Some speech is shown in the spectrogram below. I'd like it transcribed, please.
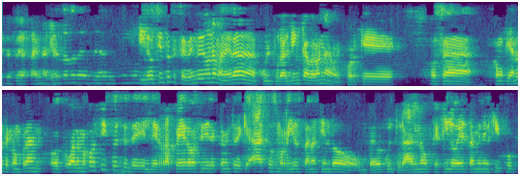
ese pedo está bien abierto, ¿no? De, de- de- Y luego siento que se vende de una manera cultural bien cabrona, güey, porque, o sea, como que ya no te compran, o, o a lo mejor sí, pues el de, el de rapero, así directamente de que, ah, estos morrillos están haciendo un pedo cultural, ¿no? Que sí lo es también el hip hop,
